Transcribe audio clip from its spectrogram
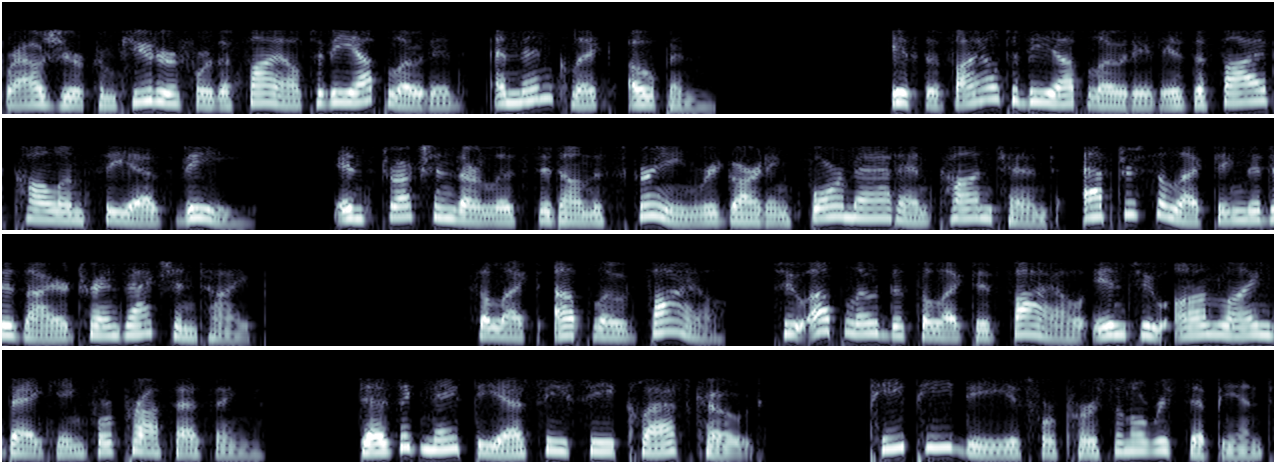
Browse your computer for the file to be uploaded and then click Open. If the file to be uploaded is a five-column CSV, instructions are listed on the screen regarding format and content after selecting the desired transaction type. Select Upload File to upload the selected file into online banking for processing. Designate the SEC class code. PPD is for personal recipient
